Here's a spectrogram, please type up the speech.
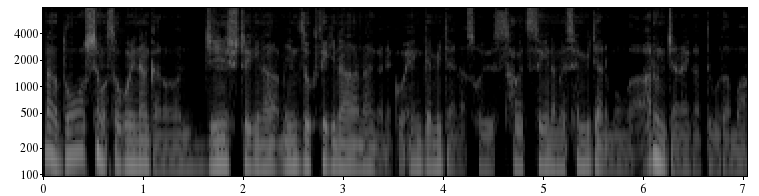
なんかどうしてもそこになんかあの人種的な、民族的ななんかね、こう偏見みたいな、そういう差別的な目線みたいなものがあるんじゃないかってことは、まあ、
